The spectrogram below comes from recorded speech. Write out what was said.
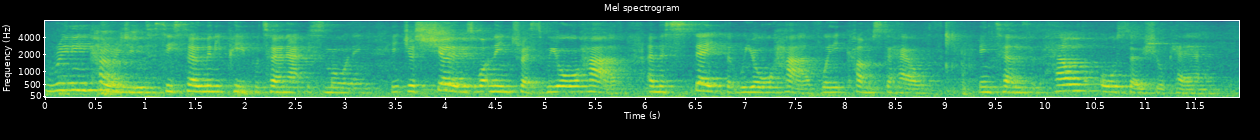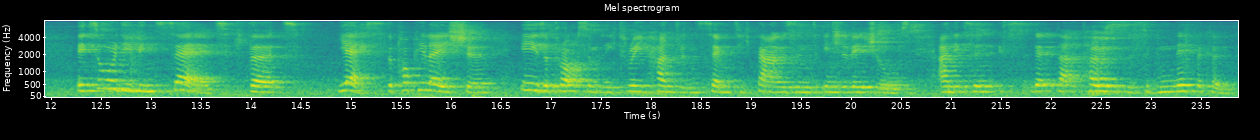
really encouraging to see so many people turn out this morning. It just shows what an interest we all have and the state that we all have when it comes to health, in terms of health or social care. It's already been said that, yes, the population is approximately 370,000 individuals and it's, an, that, that poses a significant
